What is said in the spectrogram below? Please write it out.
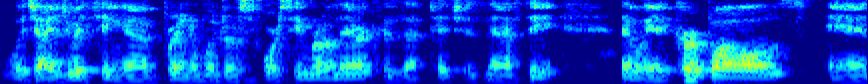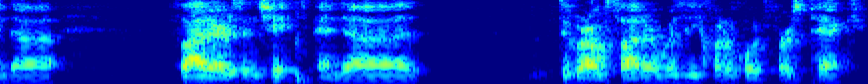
which I enjoyed seeing uh, Brandon Woodruff's four seamer on there because that pitch is nasty. Then we had curveballs and uh, sliders and cha- and uh, Degrom slider was the quote unquote first pick.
